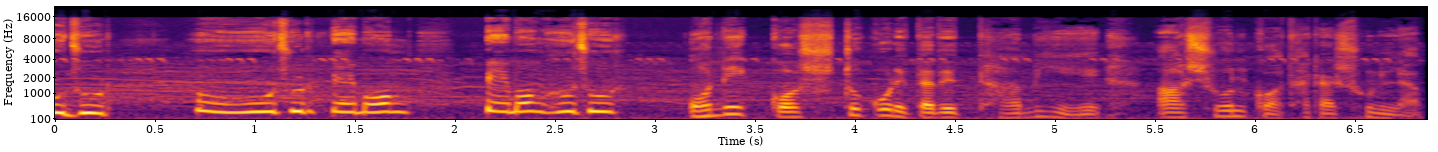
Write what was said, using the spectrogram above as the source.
হুজুর হুজুর পেমং পেমং হুজুর। অনেক কষ্ট করে তাদের থামিয়ে আসল কথাটা শুনলাম।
